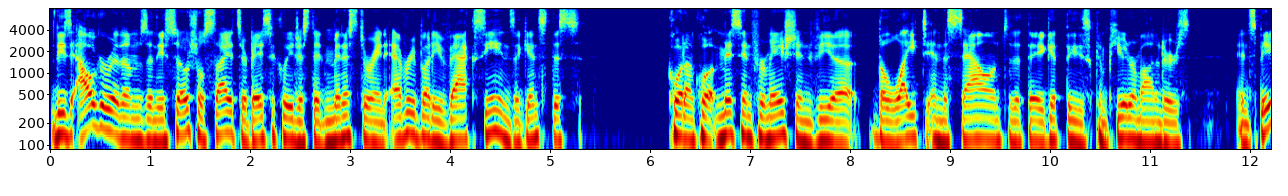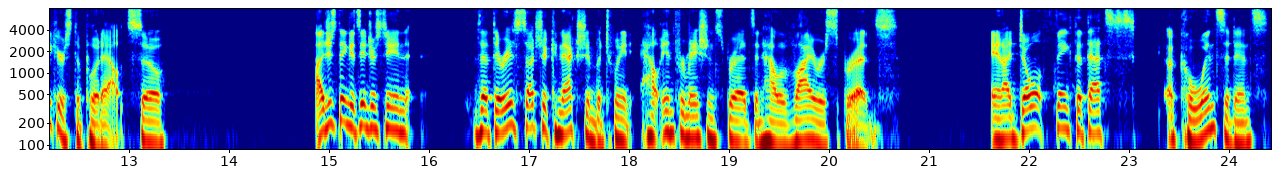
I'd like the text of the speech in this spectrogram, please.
these algorithms and these social sites are basically just administering everybody vaccines against this quote unquote misinformation via the light and the sound that they get these computer monitors and speakers to put out. So I just think it's interesting that there is such a connection between how information spreads and how a virus spreads. And I don't think that that's a coincidence.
